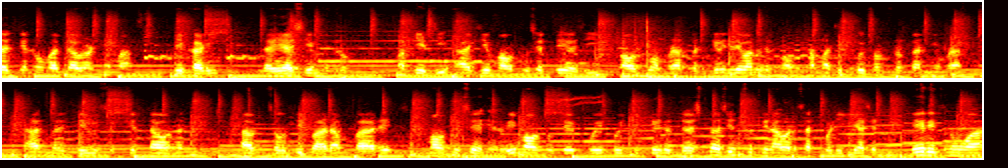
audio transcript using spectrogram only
રાજ્યનું વાતાવરણ એમાં દેખાડી રહ્યા છીએ મિત્રો. બાકી હજી આ જે માવઠું છે તે હજી માવઠું હમણાં કન્ટિન્યુ જ રહેવાનું છે. માવઠામાંથી કોઈ પણ પ્રકારની હમણાં રાહત મળે તેવી શક્યતાઓ નથી. આ સૌથી ભારેમાં ભારે માવઠું છે હેવી માવઠું છે. કોઈ કોઈ જગ્યાએ તો દસ દસ ઇંચ સુધીના વરસાદ પડી ગયા છે. એ રીતનું આ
